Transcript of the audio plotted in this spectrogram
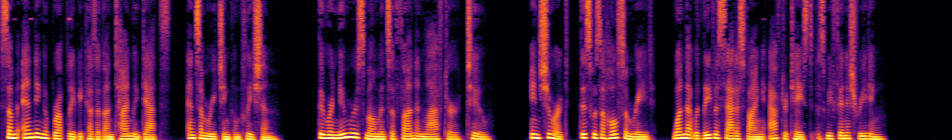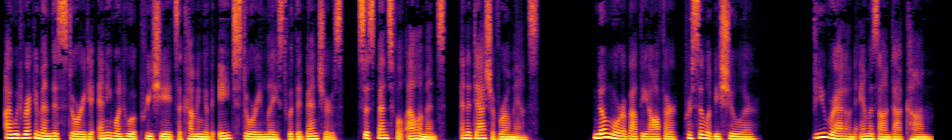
some ending abruptly because of untimely deaths, and some reaching completion. There were numerous moments of fun and laughter, too. In short, this was a wholesome read, one that would leave a satisfying aftertaste as we finish reading. I would recommend this story to anyone who appreciates a coming of age story laced with adventures, suspenseful elements, and a dash of romance. Know more about the author, Priscilla B. Shuler. View Rat on Amazon.com.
